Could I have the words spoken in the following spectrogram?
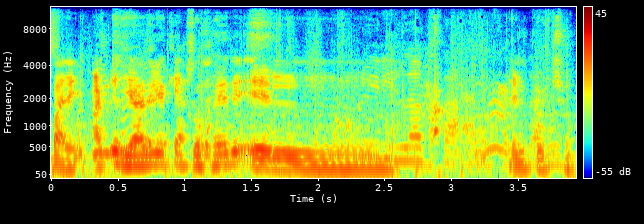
Vale, aquí habría que coger el... El cocho.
